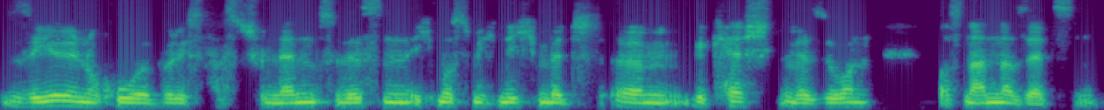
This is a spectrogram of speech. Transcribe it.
Seelenruhe, würde ich es fast schon nennen, zu wissen, ich muss mich nicht mit ähm, gecachten Versionen auseinandersetzen.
